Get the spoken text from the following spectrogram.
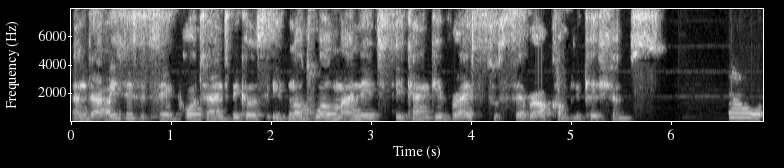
And diabetes is important because if not well managed, it can give rise to several complications. Now,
